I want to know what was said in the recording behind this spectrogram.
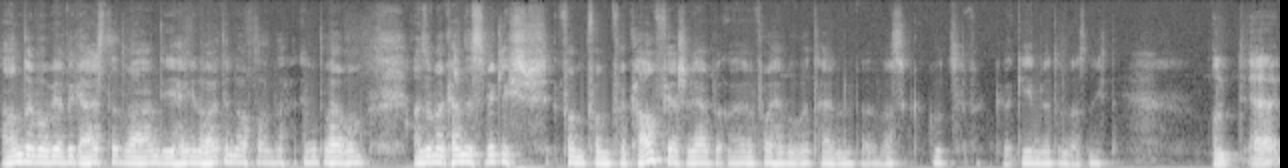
Andere, wo wir begeistert waren, die hängen heute noch irgendwo herum. Also man kann das wirklich vom, vom Verkauf her schwer äh, vorher beurteilen, was gut gehen wird und was nicht. Und äh,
